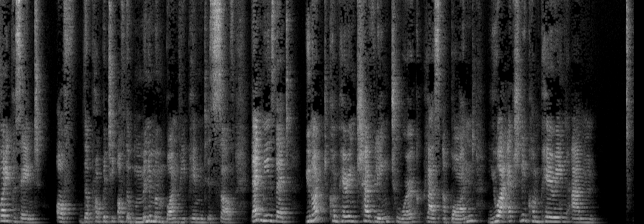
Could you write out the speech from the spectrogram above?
40% of the property, of the minimum bond repayment itself. That means that you're not comparing traveling to work plus a bond. You are actually comparing um,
